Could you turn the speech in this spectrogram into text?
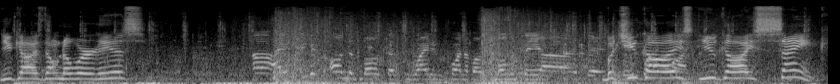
You guys don't know where it is, Uh, I think it's on the boat that's right in front of us. The moment they, uh, the, but the you guys, on. you guys sank.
